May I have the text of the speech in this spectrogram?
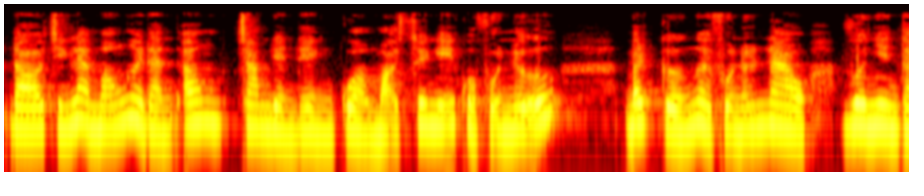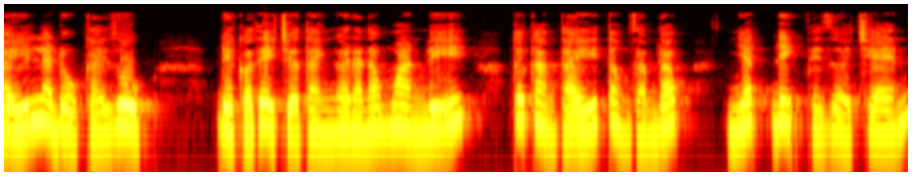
đó chính là mẫu người đàn ông trong điển hình của mọi suy nghĩ của phụ nữ. Bất cứ người phụ nữ nào vừa nhìn thấy là đổ cái rụp. Để có thể trở thành người đàn ông hoàn mỹ, tôi cảm thấy tổng giám đốc nhất định phải rửa chén.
